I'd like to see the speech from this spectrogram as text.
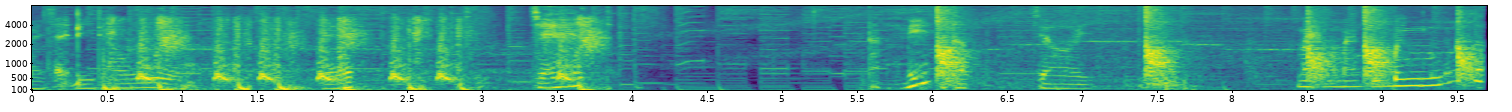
Mày chạy đi thôi. Chết. Chết. Thằng mít thật. Trời. Mẹ mạng của mình nó có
